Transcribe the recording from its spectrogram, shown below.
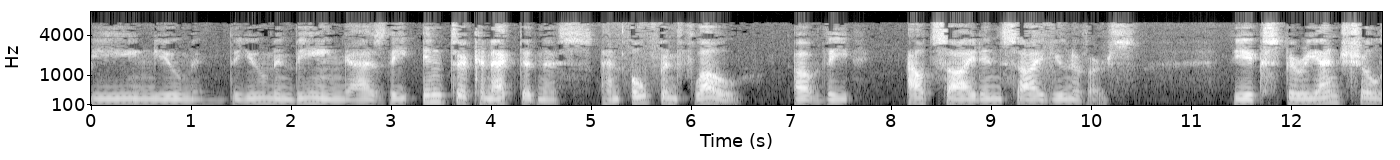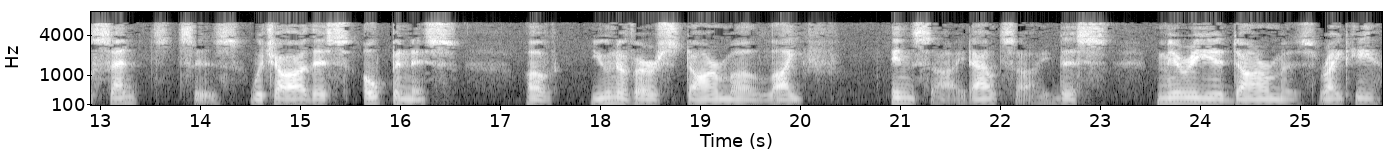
being human, the human being as the interconnectedness and open flow of the outside-inside universe. The experiential senses, which are this openness of universe, dharma, life, inside, outside, this myriad dharmas right here.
